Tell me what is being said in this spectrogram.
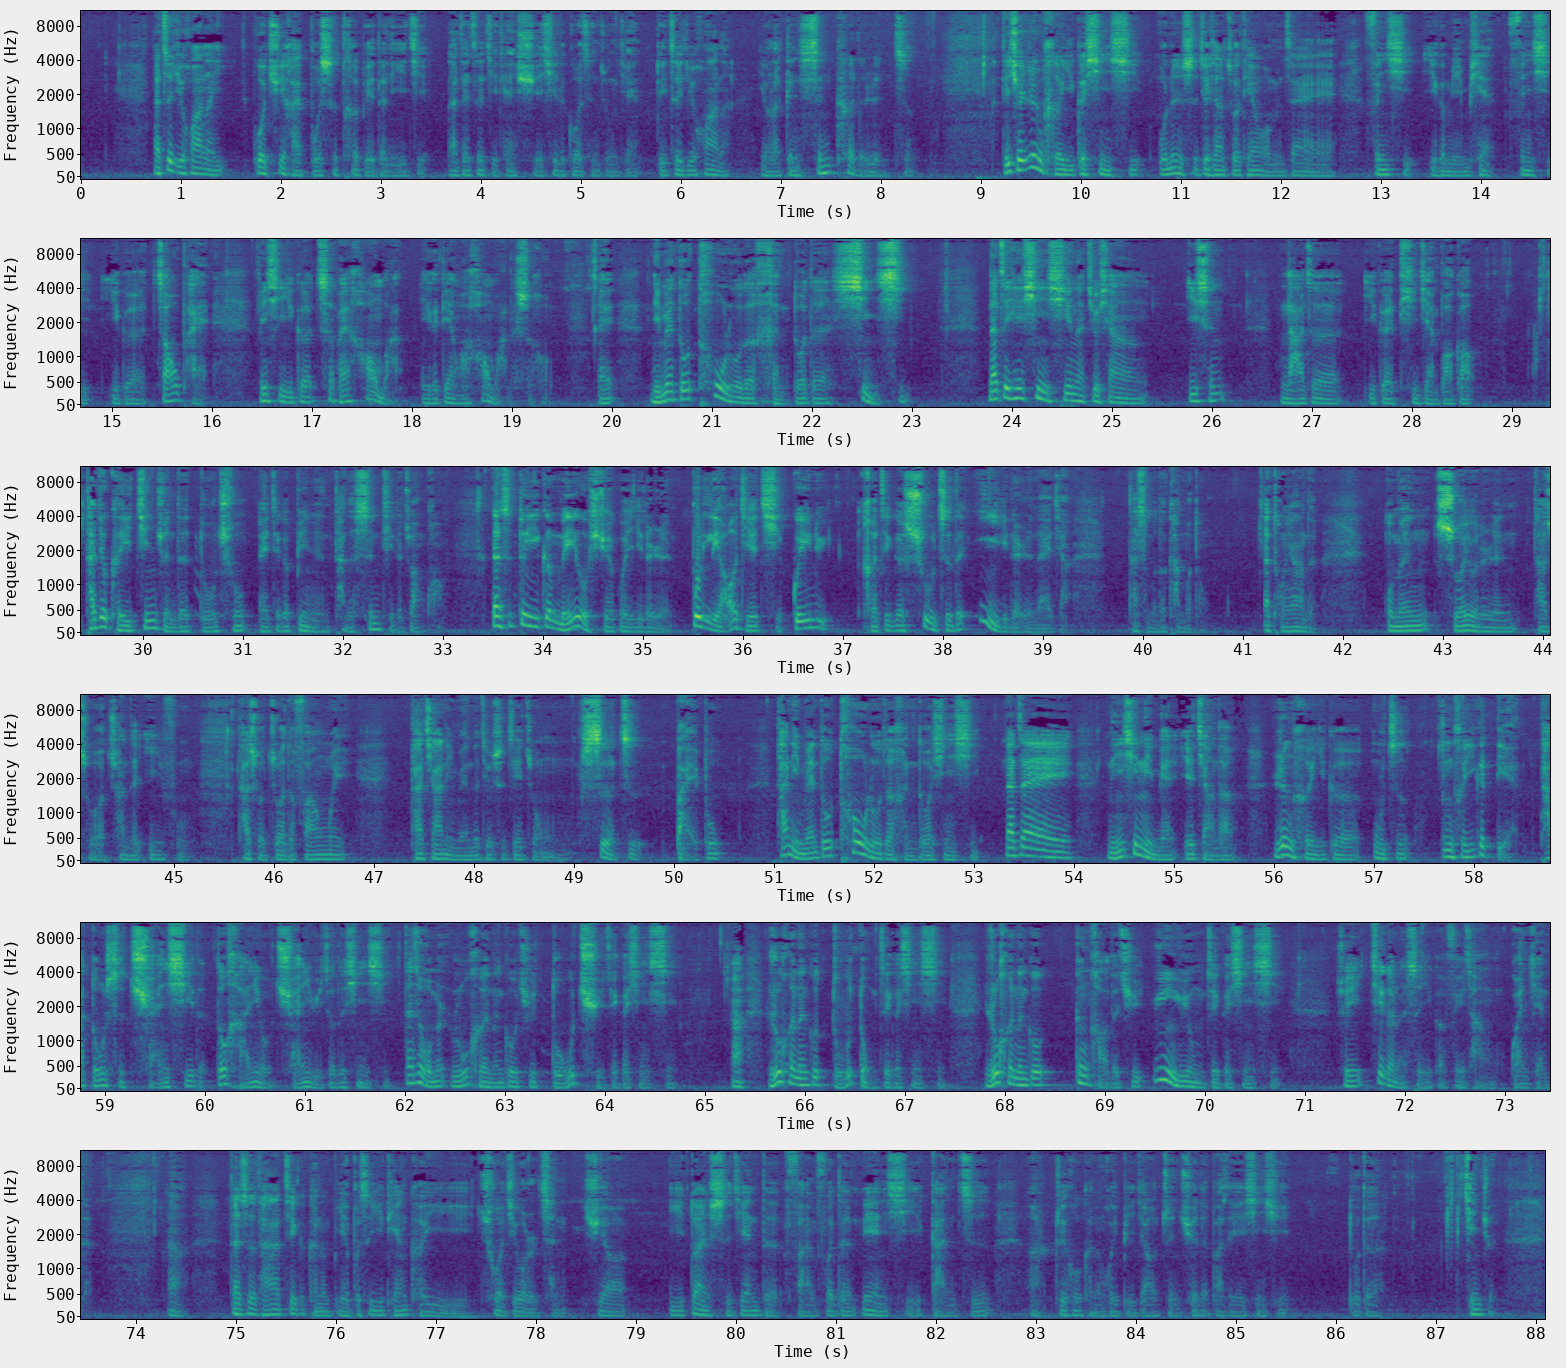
那这句话呢，过去还不是特别的理解。那在这几天学习的过程中间，对这句话呢有了更深刻的认知。的确，任何一个信息，无论是就像昨天我们在分析一个名片、分析一个招牌、分析一个车牌号码、一个电话号码的时候。哎，里面都透露了很多的信息。那这些信息呢，就像医生拿着一个体检报告，他就可以精准的读出哎这个病人他的身体的状况。但是对一个没有学过医的人，不了解其规律和这个数字的意义的人来讲，他什么都看不懂。那同样的，我们所有的人，他所穿的衣服，他所做的方位。他家里面的就是这种设置摆布，它里面都透露着很多信息。那在灵性里面也讲到，任何一个物质，任何一个点，它都是全息的，都含有全宇宙的信息。但是我们如何能够去读取这个信息？啊，如何能够读懂这个信息？如何能够更好的去运用这个信息？所以这个呢是一个非常关键的，啊。但是它这个可能也不是一天可以错就而成，需要一段时间的反复的练习感知啊，最后可能会比较准确的把这些信息读得精准。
